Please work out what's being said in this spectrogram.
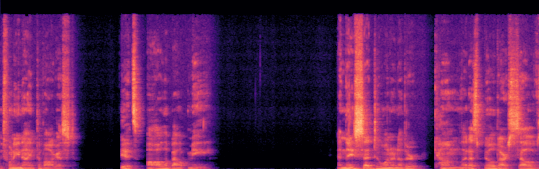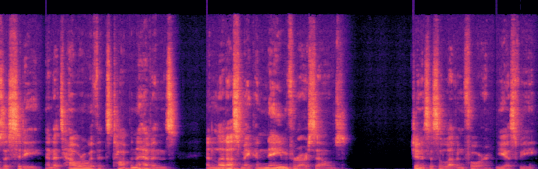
the 29th of August. It's all about me. And they said to one another, Come, let us build ourselves a city and a tower with its top in the heavens, and let us make a name for ourselves. Genesis 11:4 ESV.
